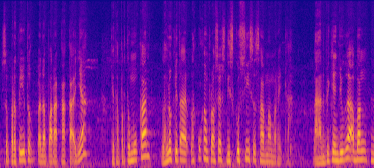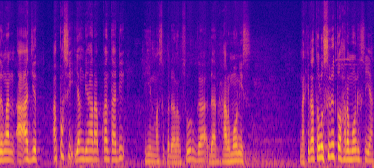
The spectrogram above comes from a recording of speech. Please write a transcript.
seperti itu pada para kakaknya kita pertemukan lalu kita lakukan proses diskusi sesama mereka nah demikian juga Abang dengan Ajit Apa sih yang diharapkan tadi? Ingin masuk ke dalam surga dan harmonis. Nah kita telusuri itu harmonisnya.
